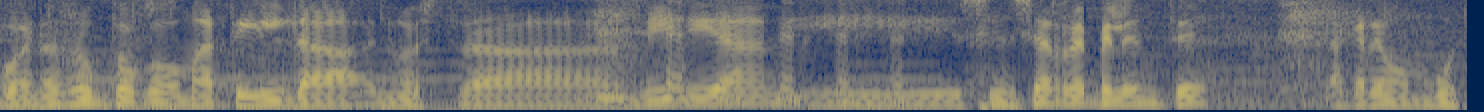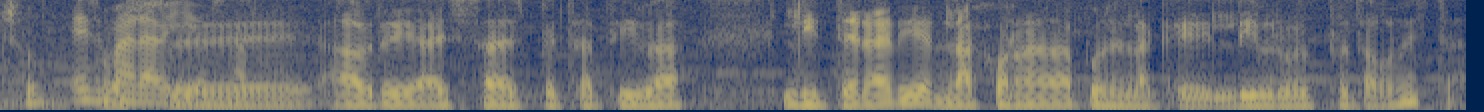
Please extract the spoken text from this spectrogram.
Bueno, es un poco Matilda, nuestra Miriam, y sin ser repelente, la queremos mucho. Es Pues, maravillosa. eh, abre a esa expectativa literaria en la jornada pues en la que el libro es protagonista.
